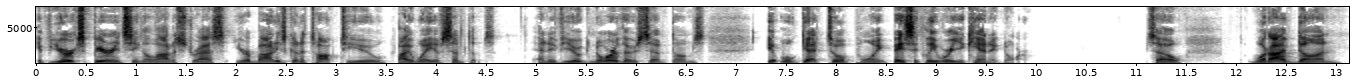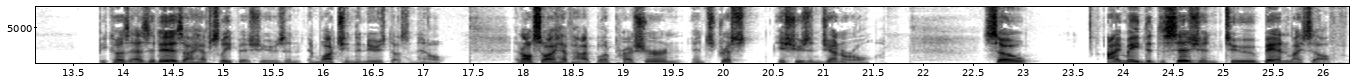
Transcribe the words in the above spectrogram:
if you're experiencing a lot of stress, your body's going to talk to you by way of symptoms. And if you ignore those symptoms, it will get to a point basically where you can't ignore them. So, what I've done, because as it is, I have sleep issues and, and watching the news doesn't help. And also, I have high blood pressure and, and stress issues in general. So, I made the decision to ban myself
